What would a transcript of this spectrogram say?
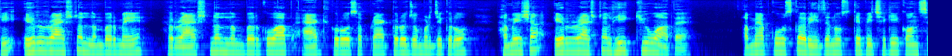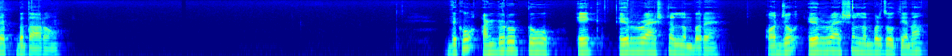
कि इेशनल नंबर में रैशनल नंबर को आप ऐड करो सब्ट्रैक्ट करो, जो मर्ज़ी करो, हमेशा इेशनल ही क्यों आता है? अब मैं आपको उसका रीजन उसके पीछे की कॉन्सेप्ट बता रहा हूँ। देखो अंडर रूट टू एक इेशनल नंबर है और जो इेशनल नंबर्स होते हैं ना,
